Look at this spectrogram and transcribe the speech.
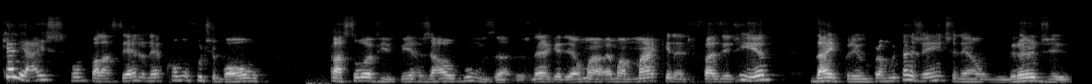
que, aliás, vamos falar sério, né, como o futebol passou a viver já há alguns anos. Né? Quer dizer, é, uma, é uma máquina de fazer dinheiro, dá emprego para muita gente, né? um grande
